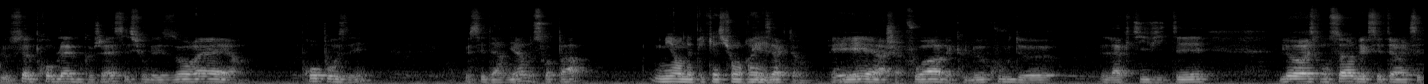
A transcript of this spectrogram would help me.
le, seul problème que j'ai, c'est sur les horaires proposés, que ces dernières ne soient pas mis en application réelle. Exactement. Et à chaque fois avec le coût de l'activité, le responsable, etc., etc.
